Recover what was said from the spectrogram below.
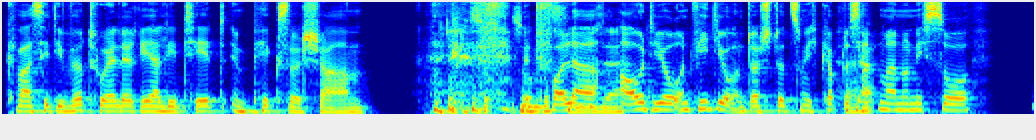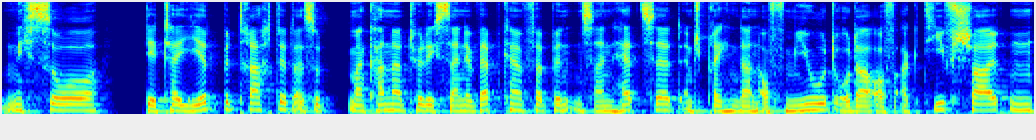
Quasi die virtuelle Realität im Pixel-Charme. So, mit voller Audio- und Videounterstützung. Ich glaube, das ja. hat man noch nicht so, nicht so detailliert betrachtet. Also man kann natürlich seine Webcam verbinden, sein Headset entsprechend dann auf Mute oder auf aktiv schalten,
